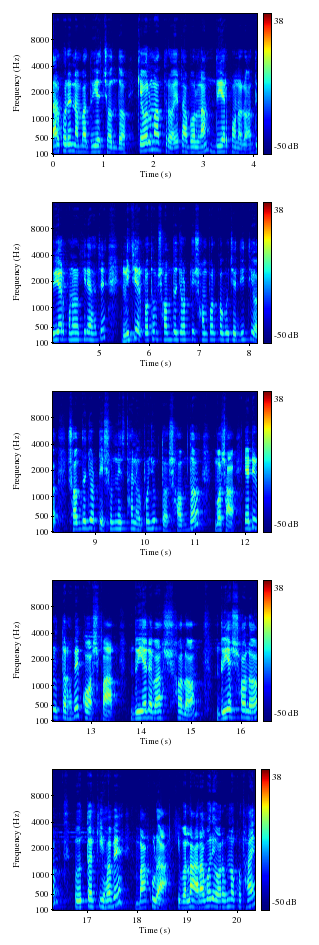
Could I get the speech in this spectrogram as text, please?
তারপরে নাম্বার দুইয়ের চোদ্দ কেবলমাত্র এটা বললাম, দুইয়ের পনেরো। দুইয়ের পনেরো কী আছে? নিচের প্রথম শব্দ জোটটি সম্পর্ক বুঝে দ্বিতীয় শব্দ জোটটি শূন্য স্থানে উপযুক্ত শব্দ বসাও। এটির উত্তর হবে কষপাত দুইয়ের এবার ষোলো। দুইয়ের ষোলো উত্তর কি হবে? বাঁকুড়া। কি বললাম আরাবরী অরণ্য কোথায়?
